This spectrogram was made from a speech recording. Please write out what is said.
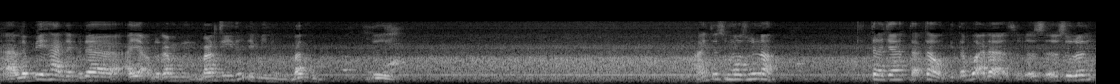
Uh, Lebihan daripada ayak dalam balji tu Dia minum. Bagus. Dia ha, Itu semua sunnah. Kita aja tak tahu. Kita buat ada sunnah ni?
